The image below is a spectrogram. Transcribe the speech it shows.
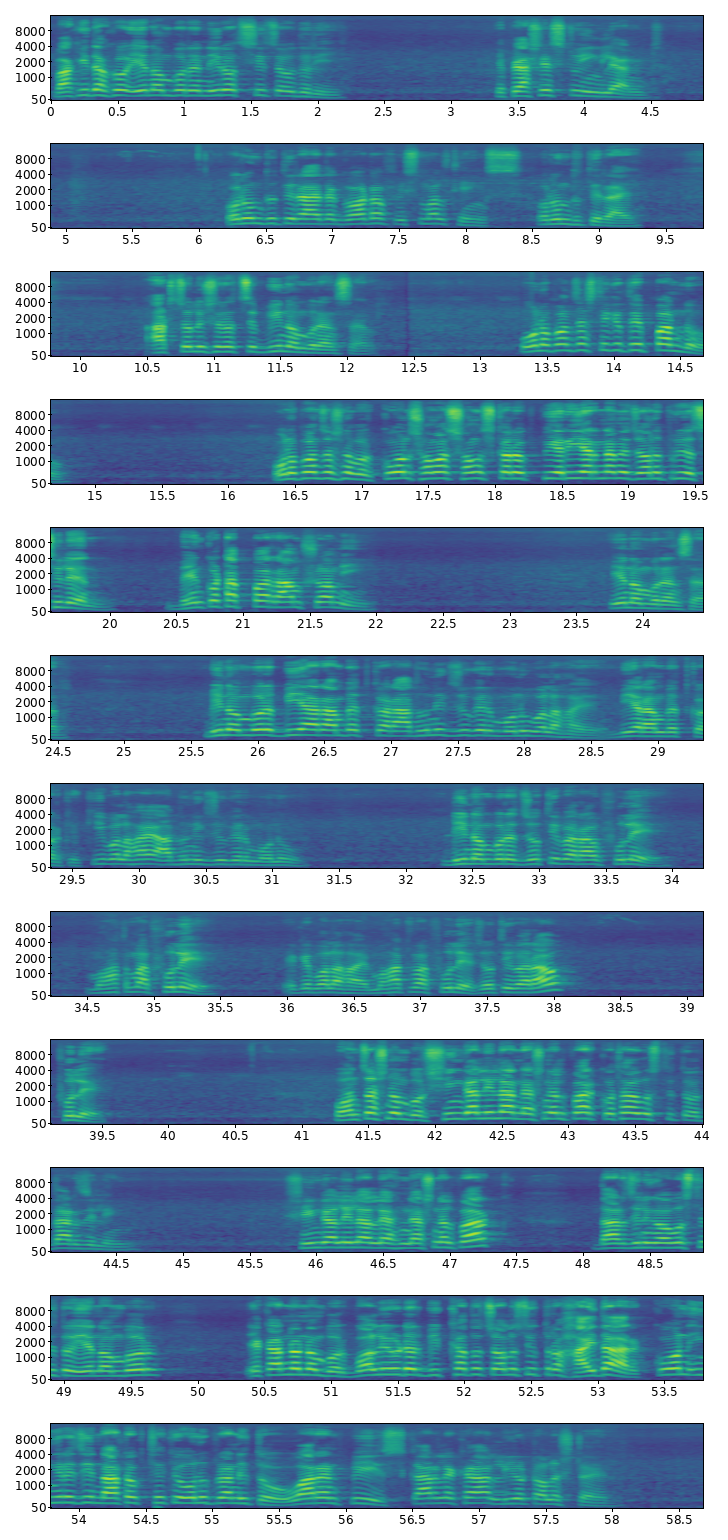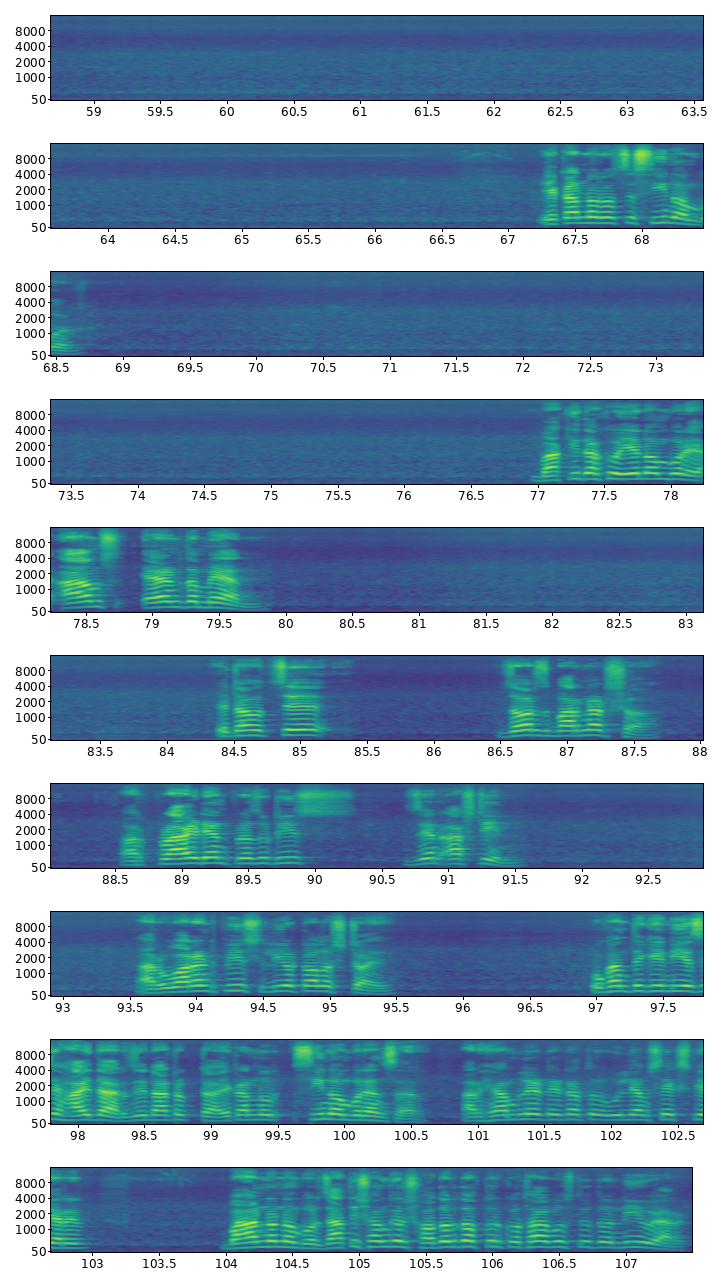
বাকি দেখো এ নম্বরে Nirad C Chaudhuri. A passage to England. Arundhati Roy, the god of small things. Arundhati Roy. আটচল্লিশের হচ্ছে B number answer. ঊনপঞ্চাশ থেকে তেপ্পান্ন। ঊনপঞ্চাশ নম্বর, কোন সমাজ সংস্কারক পেরিয়ার নামে জনপ্রিয় ছিলেন? Venkatappa Ramaswamy. A number answer. B নম্বরে, বি আর আম্বেদকর আধুনিক যুগের মনু বলা হয়। বি আর আম্বেদকরকে কি বলা হয়? আধুনিক যুগের মনু। ডি নম্বরে, জ্যোতিবা রাও ফুলে, মহাত্মা ফুলে, একে বলা হয় মহাত্মা ফুলে, জ্যোতিবা রাও ফুলে। পঞ্চাশ নম্বর, সিঙ্গালীলা ন্যাশনাল পার্ক কোথায় অবস্থিত? দার্জিলিং। সিঙ্গালীলা ন্যাশনাল পার্ক, দার্জিলিং অবস্থিত। এ নম্বর একান্ন নম্বর, বলিউডের বিখ্যাত চলচ্চিত্র হায়দার কোন ইংরেজি নাটক থেকে অনুপ্রাণিত? ওয়ার অ্যান্ড পিস, কার লেখা? লিও টলস্টয়ের। একান্নর হচ্ছে সি নম্বর। বাকি দেখো এ নম্বরে, আর্মস অ্যান্ড দ্য ম্যান। এটা হচ্ছে George Bernard Shaw R Pride and Prejudice, Jane Austen. R war and peace, Leo Tolstoy. ওখান থেকে নিয়েছে হায়দার যে নাটকটা একান্ন সি নম্বর অ্যান্সার। আর হ্যামলেট, এটা তো উইলিয়াম শেক্সপিয়ারের বাহান্ন নম্বর। জাতিসংঘের সদর দপ্তর কোথায় অবস্থিত? New York.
